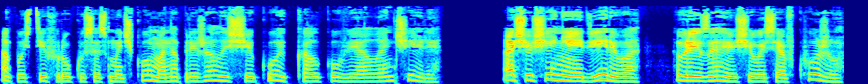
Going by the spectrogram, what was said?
опустив руку со смычком, она прижала щекой к колку виолончели. Ощущение дерева, врезающегося в кожу,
